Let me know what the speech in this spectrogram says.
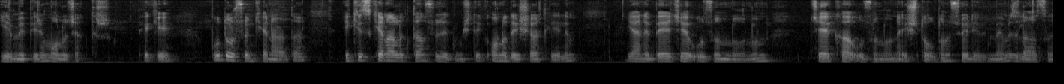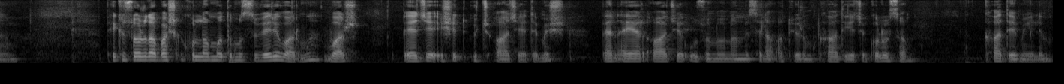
20 birim olacaktır. Peki bu dursun kenarda. İkiz kenarlıktan söz etmiştik. Onu da işaretleyelim. Yani BC uzunluğunun CK uzunluğuna eşit olduğunu söyleyebilmemiz lazım. Peki soruda başka kullanmadığımız veri var mı? Var. BC eşit 3AC demiş. Ben eğer AC uzunluğuna mesela atıyorum K diyecek olursam K demeyelim.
